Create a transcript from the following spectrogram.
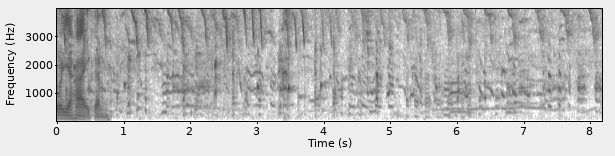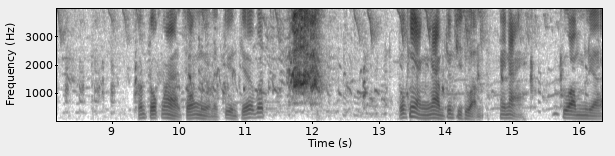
เราอย่าหายกัน ฝนตกมาสองมือแล้วเจือนเจอเบิดตกแห้งงามจนสีถ่วมให้หน้าท่วมเลยอะ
